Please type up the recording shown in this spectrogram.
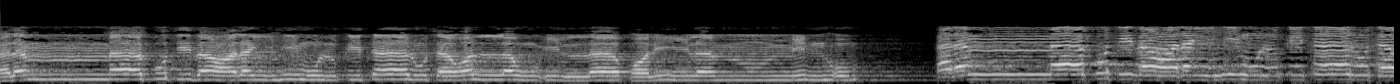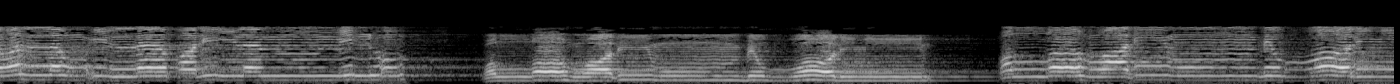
فلما كتب عليهم القتال تولوا إلا قليلا منهم فلما كتب عليهم القتال تولوا إلا قليلا منهم والله عليم بالظالمين والله عليم بالظالمين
